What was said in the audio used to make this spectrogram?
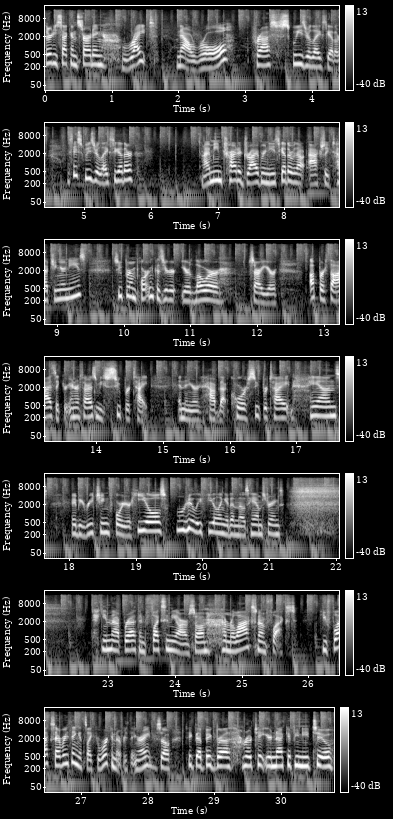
30 seconds starting right now. Roll, press, squeeze your legs together. I say squeeze your legs together, I mean try to drive your knees together without actually touching your knees. Super important because your, your lower, sorry, your upper thighs, like your inner thighs, gonna be super tight. And then you're gonna have that core super tight. Hands, maybe reaching for your heels, really feeling it in those hamstrings. Taking that breath and flexing the arms. So I'm, I'm relaxed and I'm flexed. If you flex everything, it's like you're working everything, right? So take that big breath, rotate your neck if you need to.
